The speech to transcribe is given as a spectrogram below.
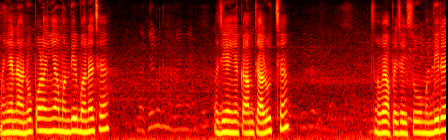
અહીંયા નાનું પણ અહીંયા મંદિર બને છે. હજી અહીંયા કામ ચાલુ જ છે. હવે આપણે જઈશું મંદિરે.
